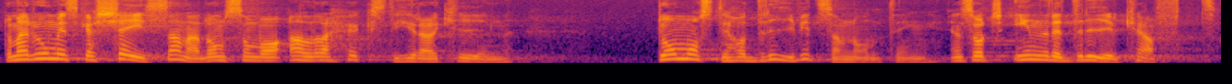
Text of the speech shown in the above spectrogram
De här romerska kejsarna, de som var allra högst i hierarkin, de måste ha drivits av någonting, en sorts inre drivkraft.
